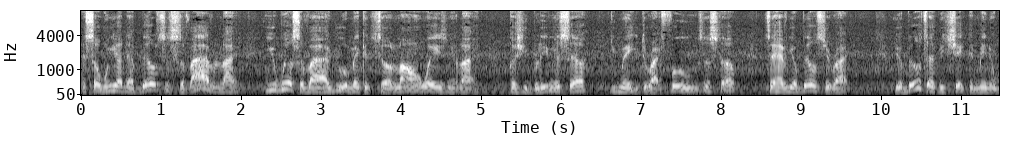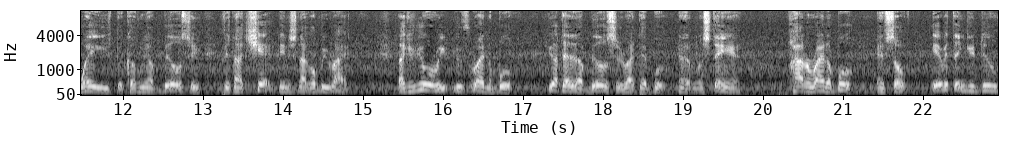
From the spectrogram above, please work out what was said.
And so when you have the ability to survive in life, you will survive. You will make it to a long ways in your life because you believe in yourself. You may eat the right foods and stuff to have your ability right. Your ability has to be checked in many ways because your ability, if it's not checked, then it's not going to be right. Like if you're, read, if you're writing a book, you have to have the ability to write that book and understand how to write a book. And so everything you do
